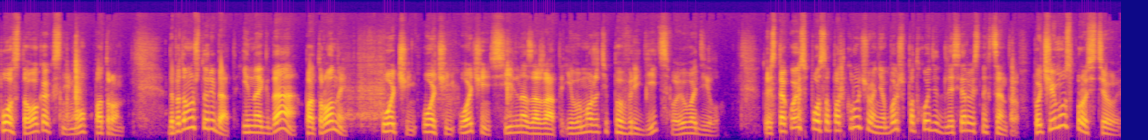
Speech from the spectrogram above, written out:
после того, как сниму патрон? Да потому что, ребят, иногда патроны очень-очень-очень сильно зажаты, и вы можете повредить свою водилу. То есть такой способ откручивания больше подходит для сервисных центров. Почему, спросите вы?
